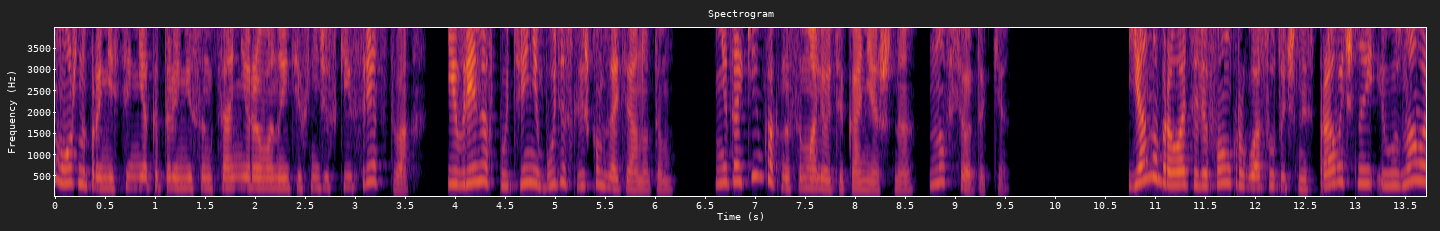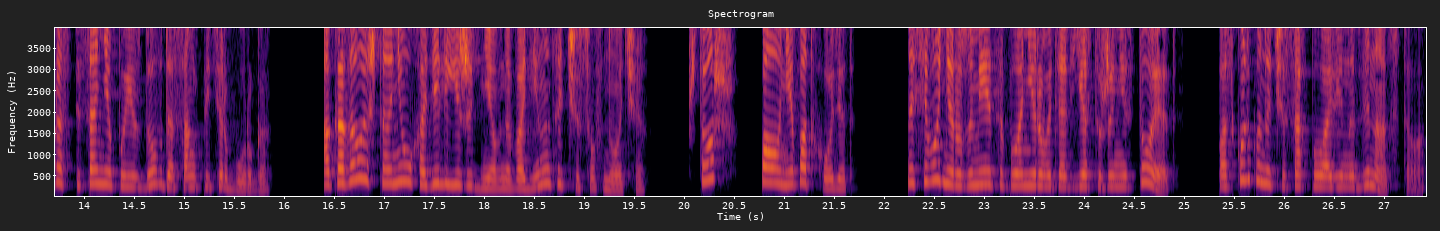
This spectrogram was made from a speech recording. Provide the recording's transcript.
можно пронести некоторые несанкционированные технические средства, и время в пути не будет слишком затянутым. Не таким, как на самолете, конечно, но все-таки. Я набрала телефон круглосуточной справочной и узнала расписание поездов до Санкт-Петербурга. Оказалось, что они уходили ежедневно в 11 часов ночи. Что ж, вполне подходит. На сегодня, разумеется, планировать отъезд уже не стоит, поскольку на часах половины двенадцатого.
